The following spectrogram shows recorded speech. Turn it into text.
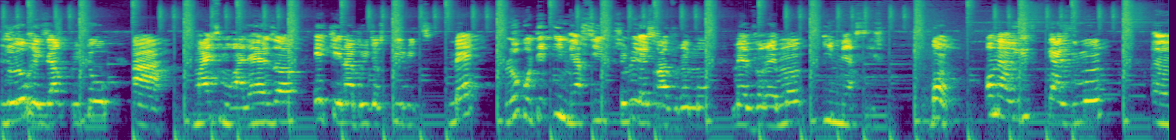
je le réserve plutôt à Miles Morales et Kena Bridge of Spirit. Mais le côté immersif, celui-là sera vraiment mais vraiment immersif. Bon, on arrive quasiment euh,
